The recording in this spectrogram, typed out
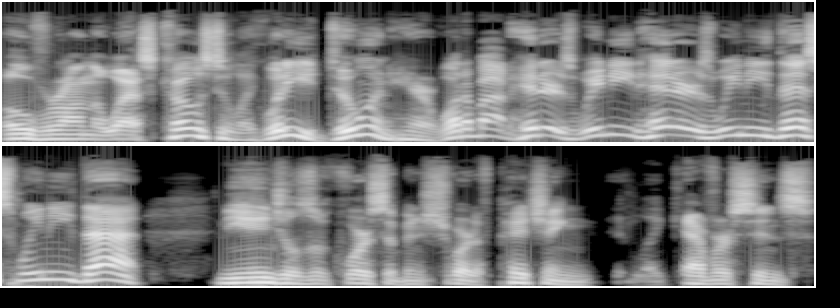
over on the West Coast of like, what are you doing here? What about hitters? We need hitters. We need this. We need that. And the Angels, of course, have been short of pitching like ever since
